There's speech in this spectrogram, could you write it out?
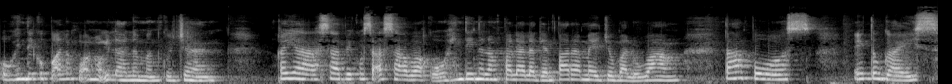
O, oh, hindi ko pa alam kung anong ilalaman ko dyan. Kaya sabi ko sa asawa ko, hindi na lang palalagyan para medyo maluwang. Tapos, ito guys,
